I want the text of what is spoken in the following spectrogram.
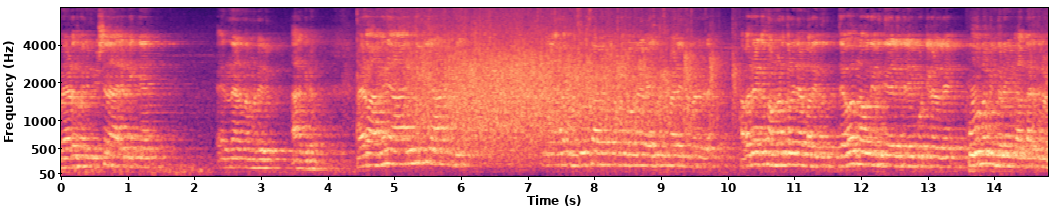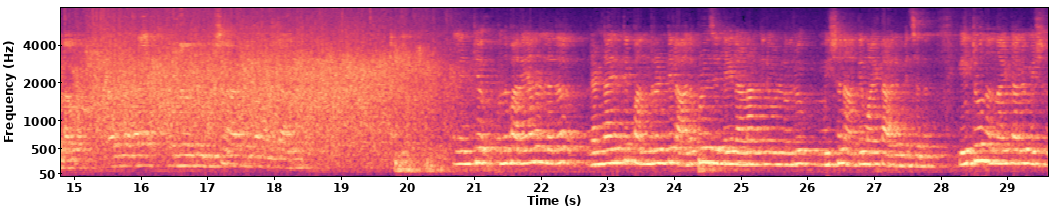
മാഡം ഒരു മിഷൻ ആരംഭിക്കാൻ എന്നാണ് നമ്മുടെ ഒരു ആഗ്രഹം. മാഡം അങ്ങനെ ആരംഭിക്കുകയാണെങ്കിൽ ഞങ്ങളുടെ സ്ഥാപനങ്ങൾക്ക് പോകുന്ന ഇരിപ്പുണ്ട് അവരുടെയൊക്കെ സമ്മേളനത്തോടെ ഞാൻ പറയുന്നു. ജവഹർ നവോദയ വിദ്യാലയത്തിലെ കുട്ടികളുടെ പൂർണ പിന്തുണയും ആ കാര്യത്തിലുണ്ടാകും എനിക്ക് ഒന്ന് പറയാനുള്ളത് രണ്ടായിരത്തി പന്ത്രണ്ടിൽ ആലപ്പുഴ ജില്ലയിലാണ് അങ്ങനെയുള്ള ഒരു മിഷൻ ആദ്യമായിട്ട് ആരംഭിച്ചത്. ഏറ്റവും നന്നായിട്ട് ആ ഒരു മിഷൻ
